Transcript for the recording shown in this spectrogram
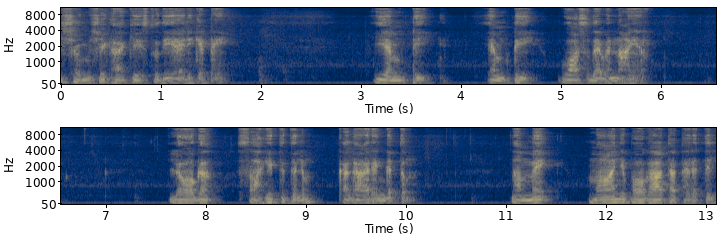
ശംശിഹാക്കി സ്തുതിയായിരിക്കട്ടെ. M T M T Vasudevan Nair. ലോക സാഹിത്യത്തിലും കലാരംഗത്തും നമ്മെ മാഞ്ഞു പോകാത്ത തരത്തിൽ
